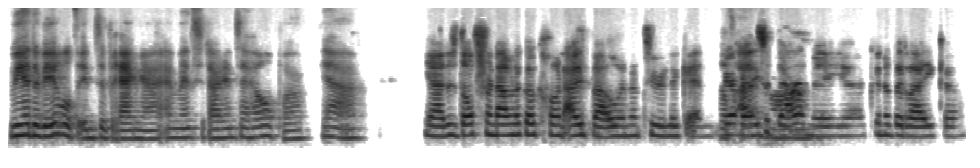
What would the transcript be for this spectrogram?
meer de wereld in te brengen en mensen daarin te helpen. Ja. Ja, dus dat voornamelijk ook gewoon uitbouwen natuurlijk. En meer mensen daarmee uh, kunnen bereiken.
